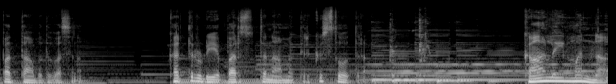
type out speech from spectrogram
பத்தாவது வசனம். கர்த்தருடைய பரிசுத்த நாமத்திற்கு ஸ்தோத்திரம். காலை மன்னா.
